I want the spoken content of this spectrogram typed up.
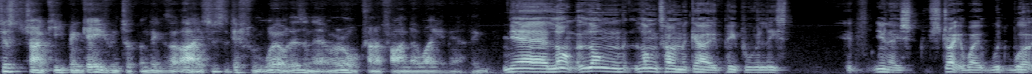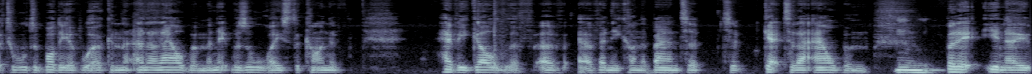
just to try and keep engagement up and things like that. It's just a different world, isn't it? And we're all trying to find our way in it. I think. Yeah, long, long, long time ago, people released, you know, straight away would work towards a body of work and, and an album, and it was always the kind of heavy goal of, of, of any kind of band to to get to that album. Mm. But it, you know,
